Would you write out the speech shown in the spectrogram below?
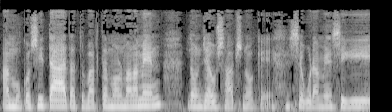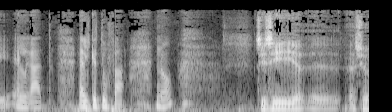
amb mucositat, a trobar-te molt malament, doncs ja ho saps, no?, que segurament sigui el gat el que t'ho fa, no? Sí, sí, eh, això,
